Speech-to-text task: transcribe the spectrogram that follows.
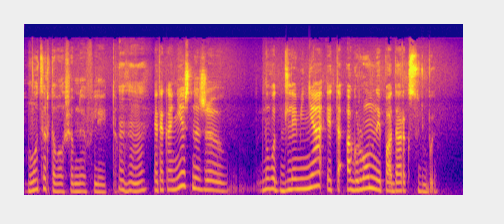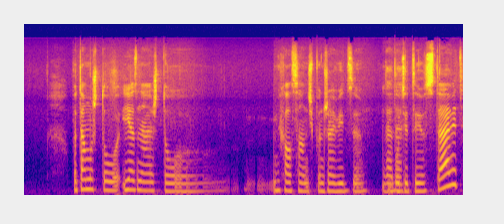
Моцарта «Волшебная флейта». Угу. Это, конечно же, ну вот для меня это огромный подарок судьбы. потому что я знаю, что Михаил Александрович Панжавидзе Да-да. будет ее ставить.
